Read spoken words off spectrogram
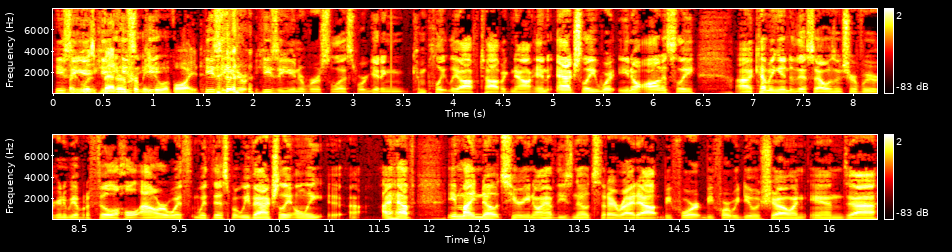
he's it was he, better for me he, to avoid. He's a, he's a universalist. We're getting completely off topic now, and actually, we're you know honestly, uh, coming into this, I wasn't sure if we were going to be able to fill a whole hour with with this, but we've actually only. Uh, I have in my notes here. You know, I have these notes that I write out before before we do a show, and and. Uh,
